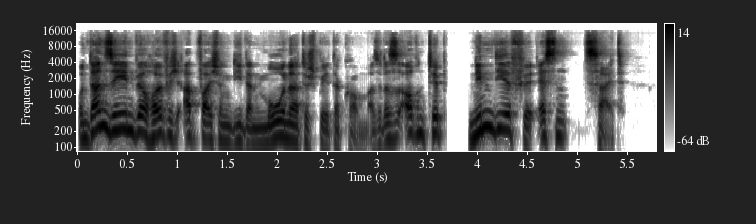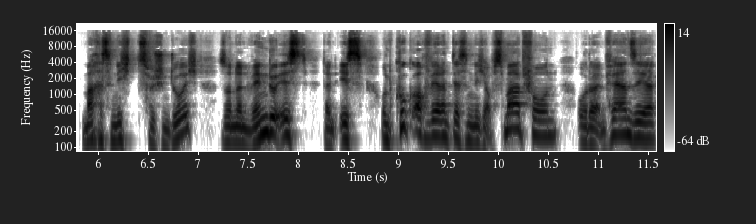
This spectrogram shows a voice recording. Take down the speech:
Und dann sehen wir häufig Abweichungen, die dann Monate später kommen. Also das ist auch ein Tipp. Nimm dir für Essen Zeit mach es nicht zwischendurch, sondern wenn du isst, dann iss. Und guck auch währenddessen nicht aufs Smartphone oder im Fernseher,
